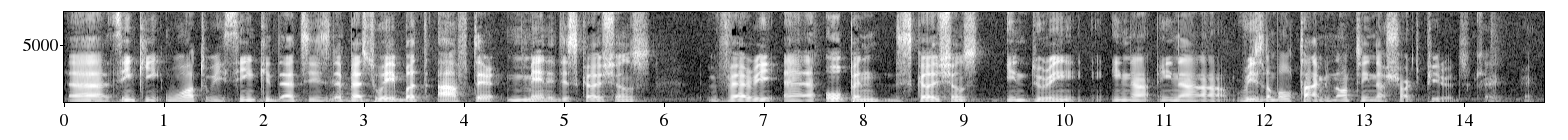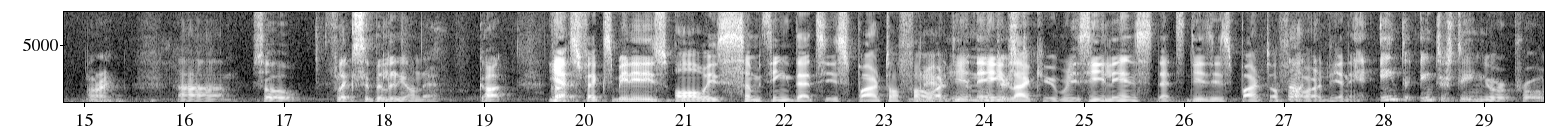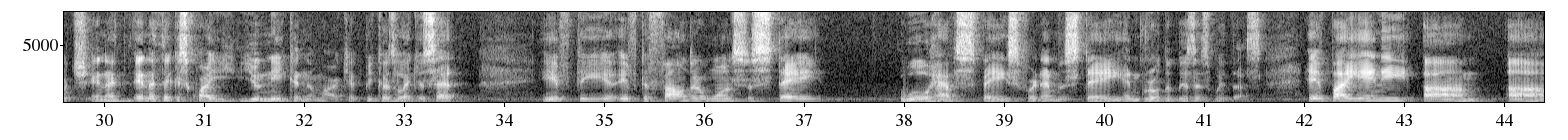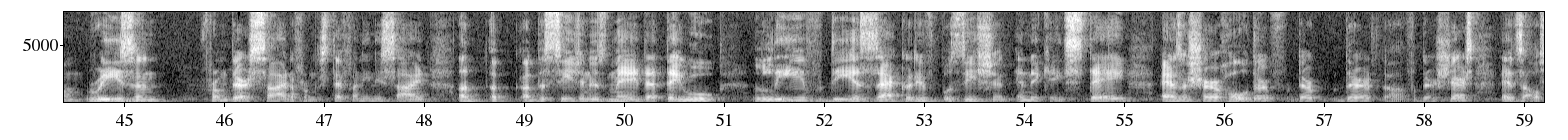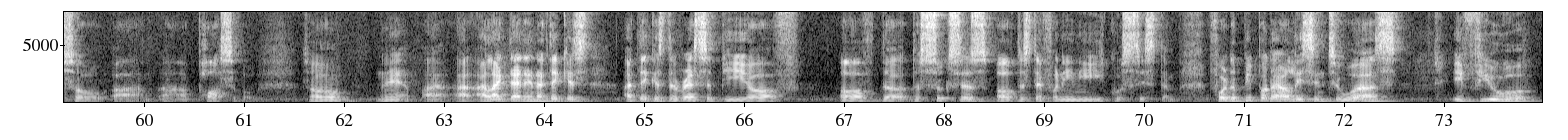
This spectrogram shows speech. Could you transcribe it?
uh, thinking what we think that is yeah. the best way, but after many discussions, very uh, open discussions in during in a in a reasonable time, not in a short period. Okay. Okay. All right. Um, so flexibility on that. Got. yes, it. flexibility is always something that is part of our DNA, like resilience. That this is part of no, our DNA. Inter- interesting your approach, and I and I think it's quite unique in the market because, like you said, if the if the founder wants to stay, we'll have space for them to stay and grow the business with us. If by any um, um, reason from their side or from the Stefanini side, a, a, a, decision is made that they will leave the executive position and they can stay as a shareholder for their their uh, for their shares. It's also um, uh, possible. So yeah, I, I, I, like that, and I think it's I think it's the recipe of of the the success of the Stefanini ecosystem. For the people that are listening to us, if you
